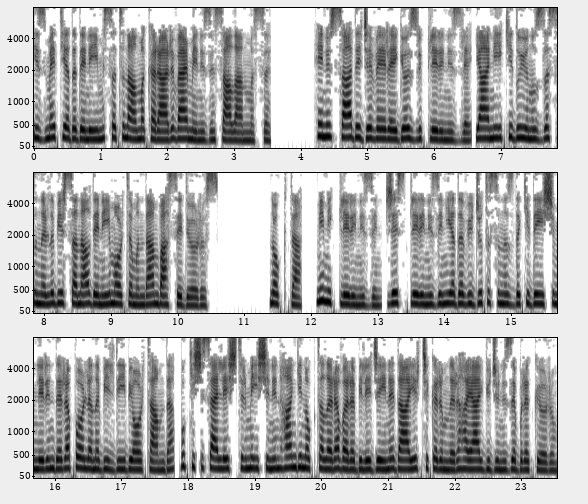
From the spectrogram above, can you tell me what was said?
hizmet ya da deneyimi satın alma kararı vermenizin sağlanması. Henüz sadece VR gözlüklerinizle, yani iki duyunuzla sınırlı bir sanal deneyim ortamından bahsediyoruz. Nokta. Mimiklerinizin, jestlerinizin ya da vücut ısınızdaki değişimlerin de raporlanabildiği bir ortamda, bu kişiselleştirme işinin hangi noktalara varabileceğine dair çıkarımları hayal gücünüze bırakıyorum.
